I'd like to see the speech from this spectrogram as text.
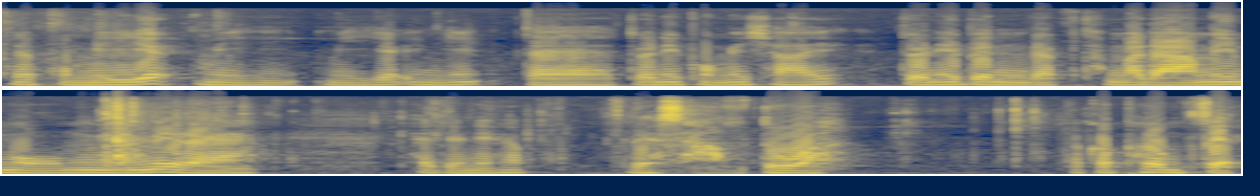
แล้วผมมีเยอะมีมีเยอะอย่างนี้ แต่ตัวนี้ผมไม่ใช้ ตัวนี้เป็นแบบธรรมดาไม่โมมันไม่แรงแค่ตัวนี้ครับเหลือสามตัว แล้วก็เพิ่มเฟด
